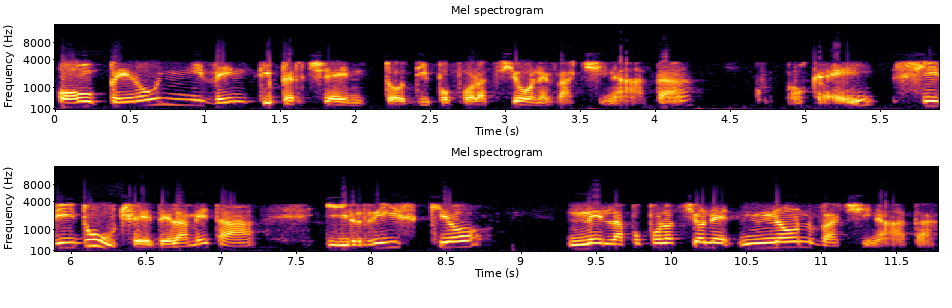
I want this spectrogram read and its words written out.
O per ogni 20% di popolazione vaccinata, okay, si riduce della metà il rischio nella popolazione non vaccinata.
